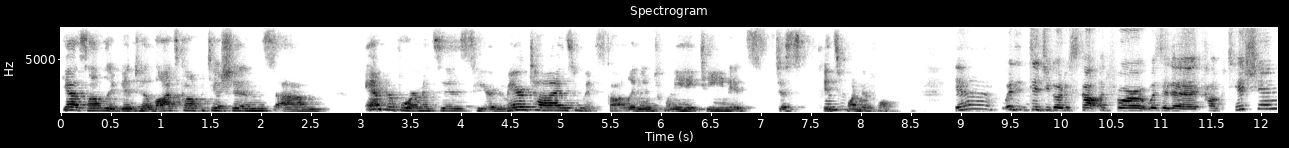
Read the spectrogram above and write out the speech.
yeah, it's lovely. Been to lots of competitions um, and performances here in the Maritimes. We went to Scotland in 2018. It's just, it's wonderful. Yeah. What, did you go to Scotland for? Was it a competition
